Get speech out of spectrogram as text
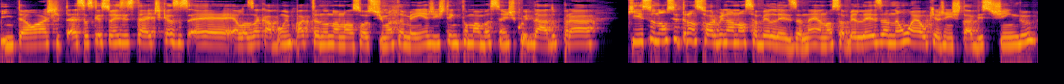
Então, eu acho que essas questões estéticas, é, elas acabam impactando na nossa autoestima também. A gente tem que tomar bastante cuidado para que isso não se transforme na nossa beleza, né? A nossa beleza não é o que a gente está vestindo,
